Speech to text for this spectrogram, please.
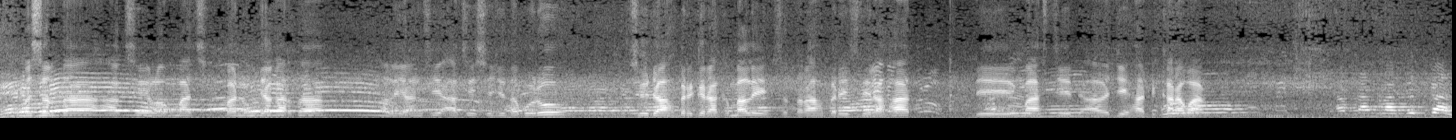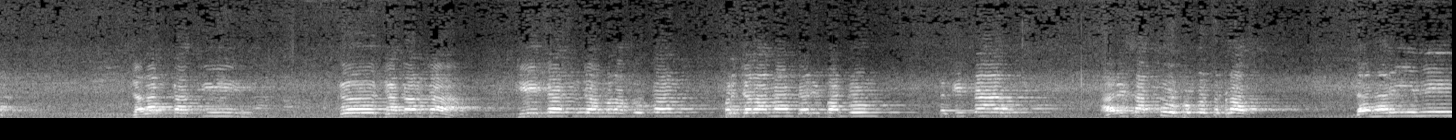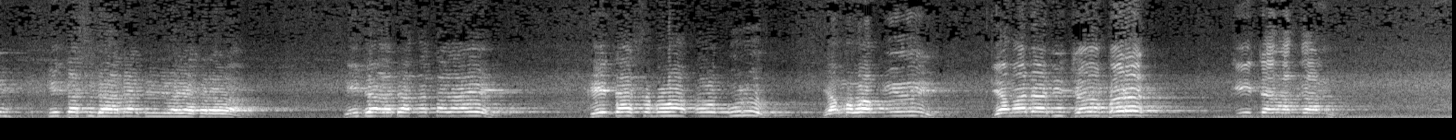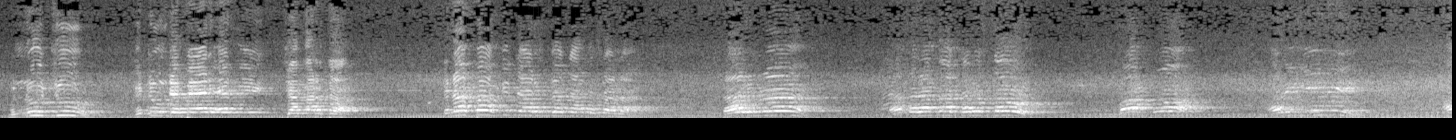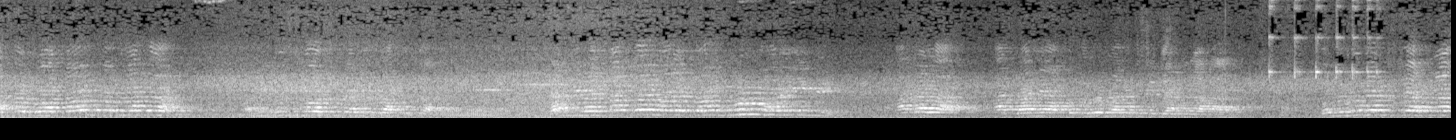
Peserta aksi Long March Bandung Jakarta Aliansi Aksi Sejuta Buruh sudah bergerak kembali setelah beristirahat di Masjid Al Jihad Karawang. Akan melanjutkan jalan kaki ke Jakarta. Kita sudah melakukan perjalanan dari Bandung sekitar hari Sabtu pukul 11 dan hari ini kita sudah ada di wilayah Karawang. Tidak ada kata lain. Kita semua kaum buruh yang mewakili yang ada di Jawa Barat, kita akan menuju gedung DPR RI Jakarta. Kenapa kita harus datang ke sana? Karena अपना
